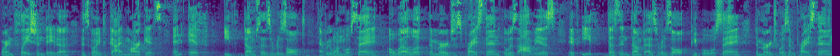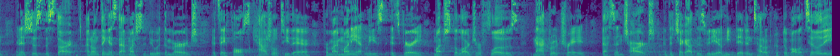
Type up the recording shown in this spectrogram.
where inflation data is going to guide markets and if ETH dumps as a result, everyone will say, oh well look, the merge is priced in. It was obvious. If ETH doesn't dump as a result, people will say the merge wasn't priced in and it's just the start. I don't think it's that much to do with the merge. It's a false casualty there. For my money at least, it's very much the larger flows, macro trade that's in charge. And to check out this video he did entitled Crypto Volatility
